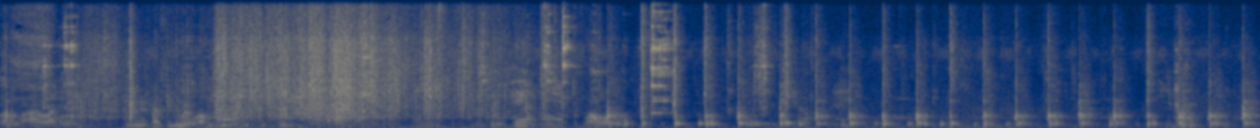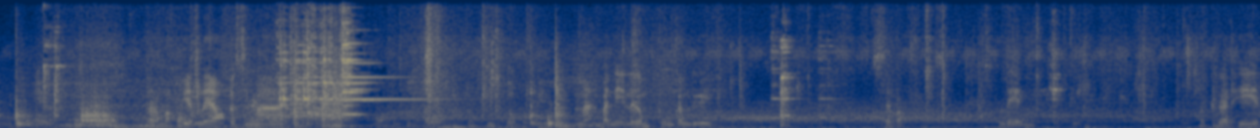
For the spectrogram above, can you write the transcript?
บอกว่าเอาอะไรทำไมเขาถึงมาที่สุดที่สูแพงแน่ว้าว ตามมาเผ็ด แล้วก็สิมามาบัดนี้เริ่มปรุงกันเลยใส่บักเลนมะเขือเทศ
